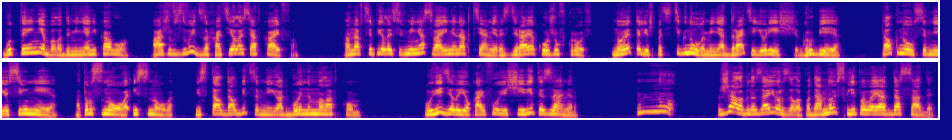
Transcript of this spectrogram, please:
будто и не было до меня никого. Аж взвыть захотелось от кайфа. Она вцепилась в меня своими ногтями, раздирая кожу в кровь. Но это лишь подстегнуло меня драть ее резче, грубее. Толкнулся в нее сильнее, потом снова и снова, и стал долбиться в нее отбойным молотком. Увидел ее кайфующий вид и замер. «Ну...» Жалобно заерзала подо мной, всхлипывая от досады.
